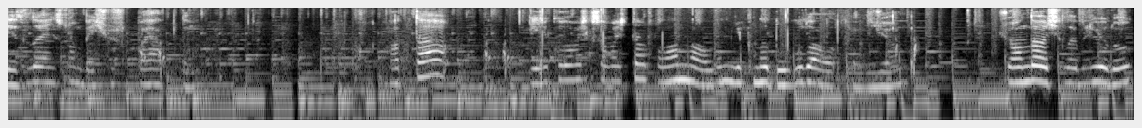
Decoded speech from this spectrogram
Dazzle'ı en son 500 kupa yaptım. Hatta Geri kromatik savaştan falan da aldım. Yakında Doğu da al- alacağım. Şu anda açılabiliyordu.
